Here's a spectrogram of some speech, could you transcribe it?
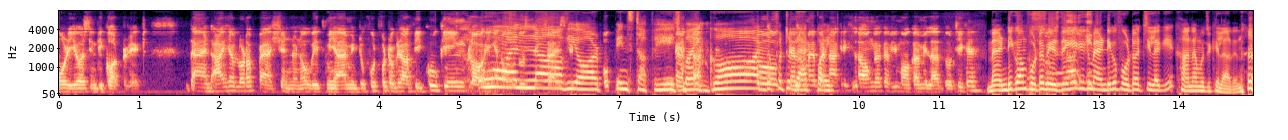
more years in the corporate and i have a lot of passion you know with me i'm into food photography cooking blogging and Oh, all I those things love still- your Insta page. My God, तो the, to चलो that मैं बना point. के खिलाऊंगा कभी मौका मिला तो ठीक है मैंडी को हम फोटो भेज देंगे So, क्योंकि it- मैंडी को फोटो अच्छी लगी है खाना मुझे खिला देना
